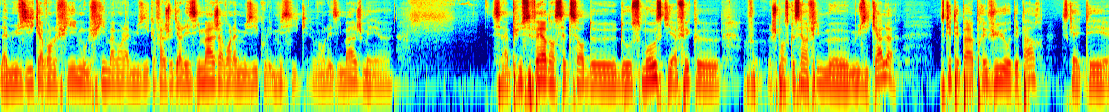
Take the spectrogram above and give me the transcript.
la musique avant le film ou le film avant la musique. Enfin, je veux dire les images avant la musique ou les musiques avant les images, mais ça a pu se faire dans cette sorte d'osmose qui a fait que je pense que c'est un film euh, musical, ce qui n'était pas prévu au départ, ce qui a été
